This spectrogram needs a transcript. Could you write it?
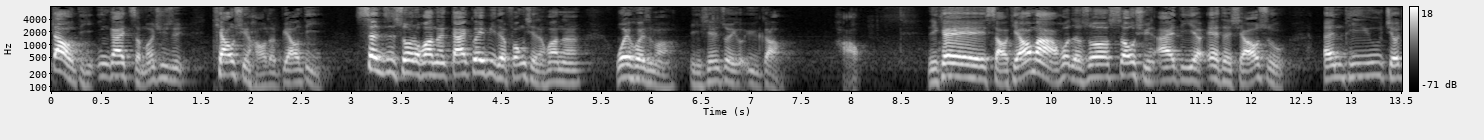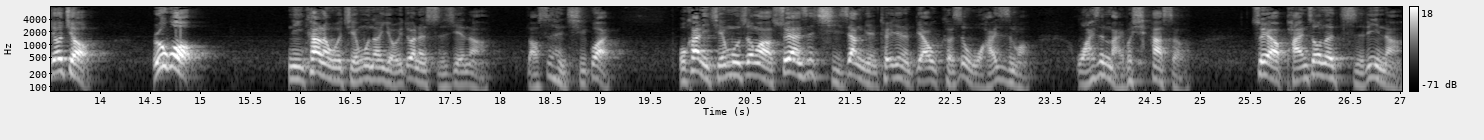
到底应该怎么去挑选好的标的，甚至说的话呢，该规避的风险的话呢，我也会什么你先做一个预告。好，你可以扫条码，或者说搜寻 ID 啊，at 小鼠 NTU 九九九。如果你看了我节目呢，有一段的时间呢，老师很奇怪。我看你节目中啊，虽然是起涨点推荐的标，可是我还是什么？我还是买不下手。所以啊，盘中的指令呢，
